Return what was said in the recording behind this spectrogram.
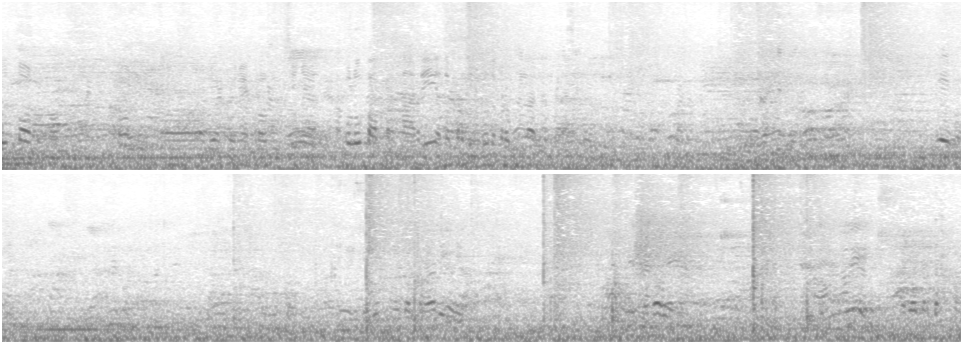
10 ton. Ton eh, dia punya produksinya. Aku lupa per hari atau per minggu atau per bulan. Iya, Jadi sekitar per hari kali ya? Nggak tahu ya? Apa per tahun?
